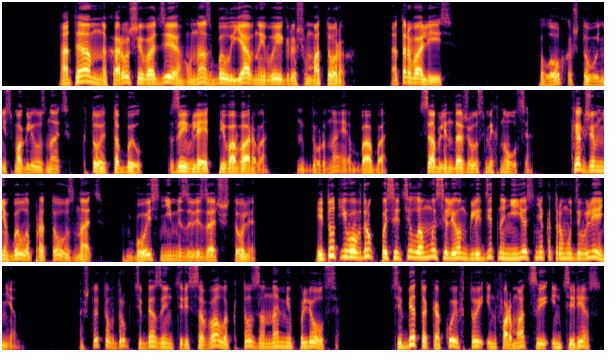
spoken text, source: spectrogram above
А там, на хорошей воде, у нас был явный выигрыш в моторах. Оторвались. Плохо, что вы не смогли узнать, кто это был, заявляет Пивоварова. Дурная баба. Саблин даже усмехнулся. Как же мне было про то узнать? Бой с ними завязать, что ли? И тут его вдруг посетила мысль, и он глядит на нее с некоторым удивлением. А что это вдруг тебя заинтересовало, кто за нами плелся? Тебе-то какой в той информации интерес?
